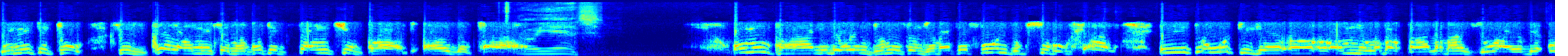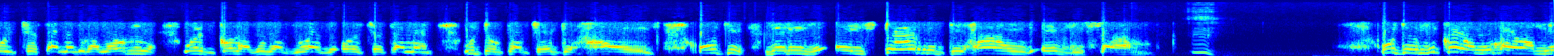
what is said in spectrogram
We need to siziqhelanise nokuthi thank you God all the time. Oh yes umbhali lowendumiso nje basefunda ukusuka ukuhlala. Ithi uthi ke omnye wababhali abaziwayo beOld Testament kanye omnye wezikhola zezaziwa zeOld Testament uDr. Jack Hyles uthi there is a story behind every psalm. Mm. uthi likhona ibali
